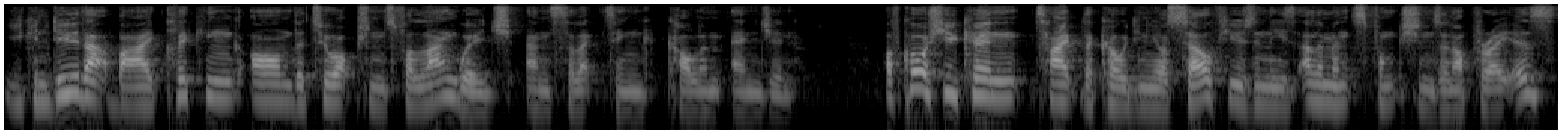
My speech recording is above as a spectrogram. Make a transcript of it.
You can do that by clicking on the two options for language and selecting column engine. Of course you can type the code in yourself using these elements, functions and operators,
